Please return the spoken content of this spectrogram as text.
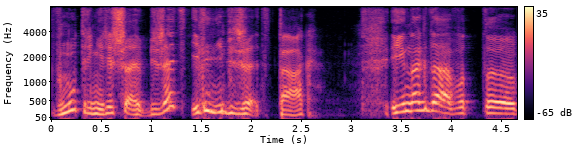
внутренне решаю, бежать или не бежать. Так. И иногда вот э,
